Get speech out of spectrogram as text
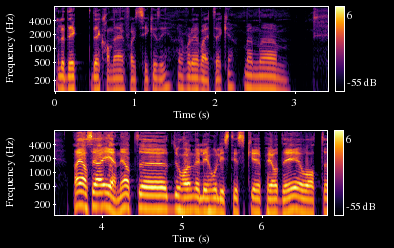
eller det, det, kan jeg faktisk ikke si, for det veit jeg ikke. Men uh, nei, altså jeg er enig i at uh, du har en veldig holistisk ph.d., og at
